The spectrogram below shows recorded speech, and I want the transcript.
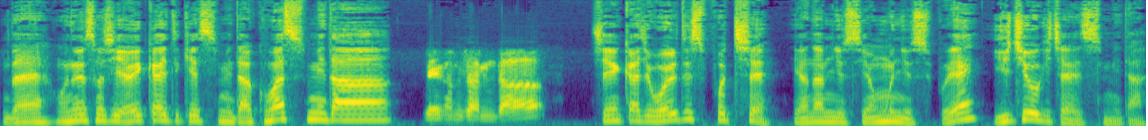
네, 오늘 소식 여기까지 듣겠습니다. 고맙습니다. 네, 감사합니다. 지금까지 월드스포츠 연합뉴스 영문뉴스부의 유지호 기자였습니다.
